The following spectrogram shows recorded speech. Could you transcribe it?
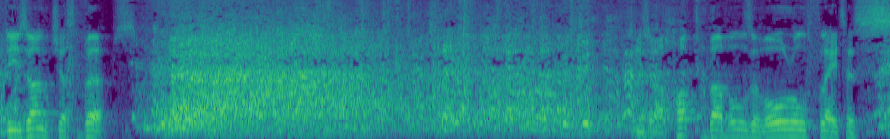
Um, These aren't just burps. These are hot bubbles of oral flatus,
